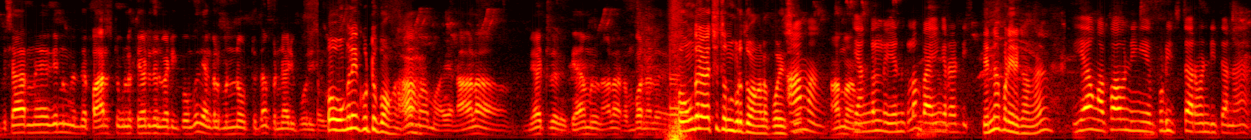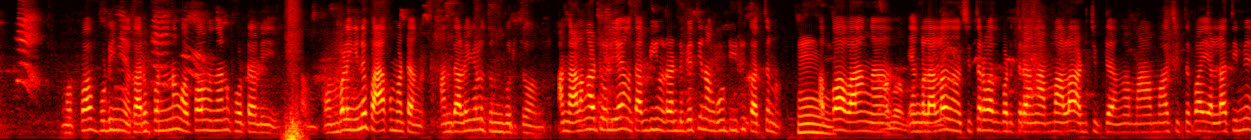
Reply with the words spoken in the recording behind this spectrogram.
விசாரணைக்குன்னு இந்த ஃபாரஸ்ட்டுக்குள்ள தேடுதல் வேட்டைக்கு போகும்போது எங்களை முன்ன விட்டு தான் பின்னாடி போலீஸ் ஓ உங்களையும் கூட்டு போவாங்களா? ஆமா ஆமா. என் நாளா மேட்ரு கேமல் நாளா ரொம்ப நாள் இப்போ உங்களை வச்சு துன்புறுத்துவாங்களா போலீஸ் ஆமாங்க. ஆமா எங்கள் எனக்கெல்லாம் பயங்கர அடி. என்ன பண்ணியிருக்காங்க? ஏன் உங்க அப்பாவை நீங்க பிடிச்சி தர வேண்டி தானே? உங்க அப்பா பிடிங்க. கருப்பண்ணா உங்க அப்பாவும் தானே கூட்டாளி பொம்பளைங்கன்னு பார்க்க மாட்டாங்க. அந்த அளவில் துன்புறுத்துவாங்க. அந்த அலங்காட்டு வழியா எங்க தம்பிங்க ரெண்டு பேர்த்தையும் நான் கூட்டிட்டு கத்தணும். அப்பா வாங்க. எங்களெல்லாம் சித்திரவதைப்படுத்துறாங்க அம்மா எல்லாம் அடிச்சு விட்டாங்க மாமா சித்தப்பா எல்லாத்தையுமே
